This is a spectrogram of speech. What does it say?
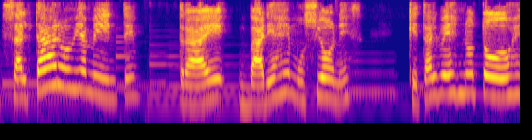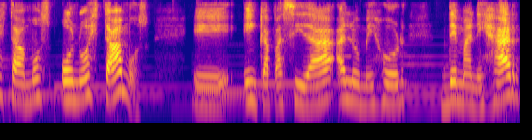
Saltar obviamente trae varias emociones que tal vez no todos estamos o no estamos eh, en capacidad a lo mejor de manejar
